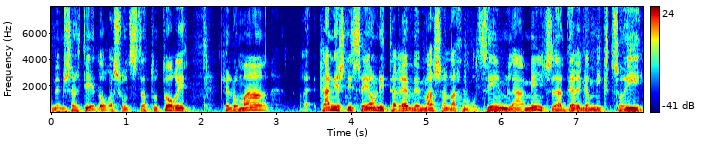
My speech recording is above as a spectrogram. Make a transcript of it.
ממשלתית, או רשות סטטוטורית. כלומר, כאן יש ניסיון להתערב במה שאנחנו רוצים להאמין שזה הדרג המקצועי.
